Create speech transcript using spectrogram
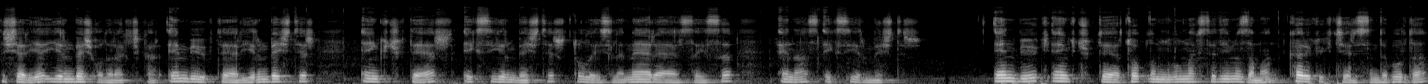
Dışarıya 25 olarak çıkar. En büyük değer 25'tir. En küçük değer eksi 25'tir. Dolayısıyla m sayısı en az eksi 25'tir. En büyük en küçük değer toplamını bulmak istediğimiz zaman karekök içerisinde burada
